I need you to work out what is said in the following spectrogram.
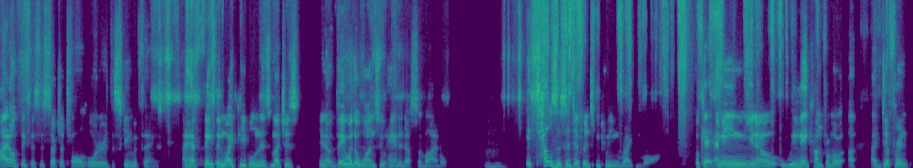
I don't think this is such a tall order at the scheme of things. I have faith in white people in as much as, you know, they were the ones who handed us the Bible. Mm-hmm. It tells us the difference between right and wrong. Okay. I mean, you know, we may come from a, a, a different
